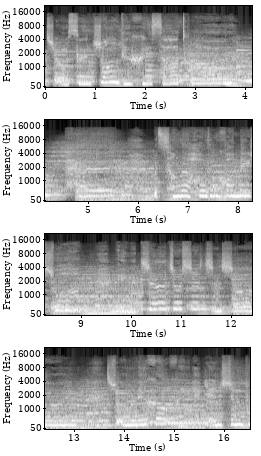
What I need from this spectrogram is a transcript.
就算装得很洒脱。嘿，我藏了好多话没说，因为这就是成熟。就连后悔，眼神不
